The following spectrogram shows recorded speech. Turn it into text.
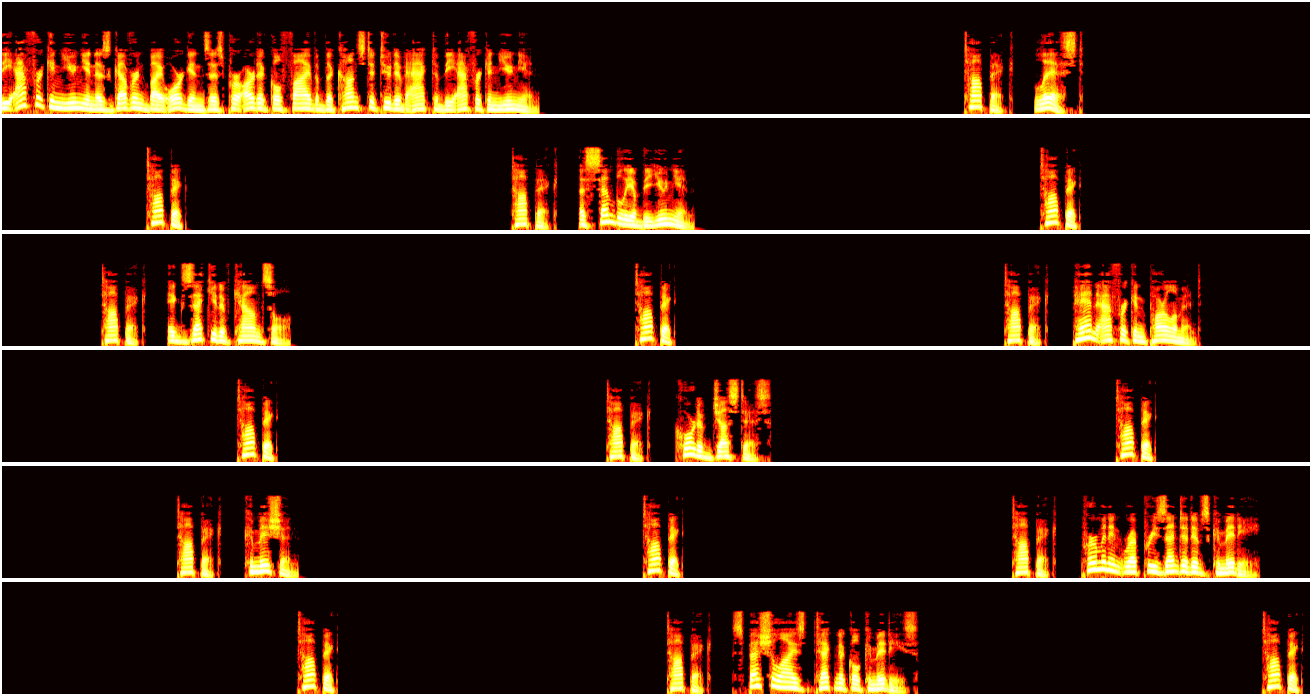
The African Union is governed by organs as per Article 5 of the Constitutive Act of the African Union. List. Assembly of the Union. Executive Council Pan-African Parliament. Topic. Topic: Court of Justice. Topic. Topic: Commission Permanent Representatives Committee Specialized technical committees Topic.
